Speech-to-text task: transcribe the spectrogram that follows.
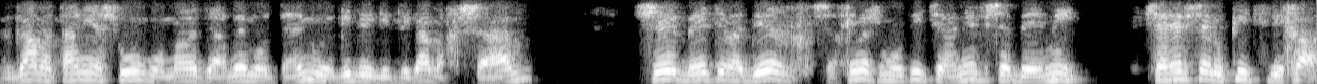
וגם מתניה שוב, הוא אמר את זה הרבה מאוד פעמים, הוא יגיד את זה גם עכשיו, שבעצם הדרך שהכי משמעותית של הנפש הבהמית, של הנפש האלוקית, סליחה,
